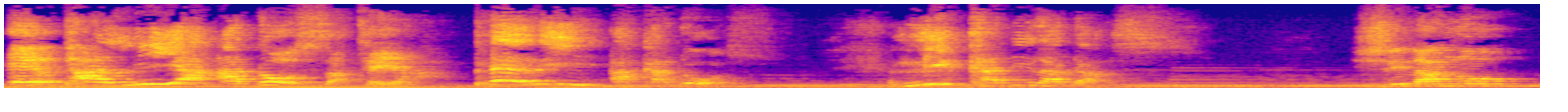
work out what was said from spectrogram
Epalia adosatea. Peri akados. Mikadiladas. Shilano.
